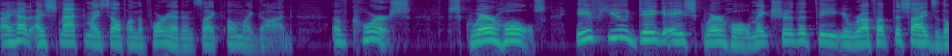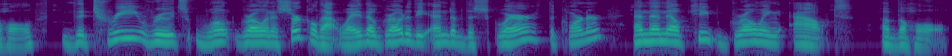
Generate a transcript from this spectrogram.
i had i smacked myself on the forehead and it's like oh my god of course square holes if you dig a square hole make sure that the you rough up the sides of the hole. The tree roots won't grow in a circle that way. They'll grow to the end of the square the corner and then they'll keep growing out of the hole.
